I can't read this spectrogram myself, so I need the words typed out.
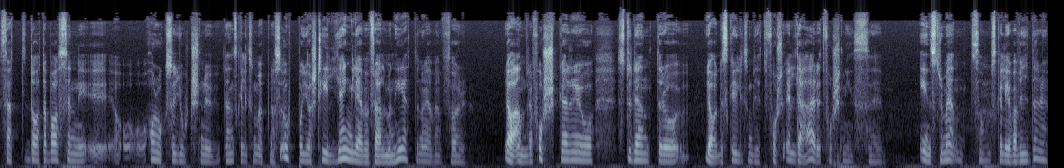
Så att databasen är, eh, har också gjorts nu. Den ska liksom öppnas upp och görs tillgänglig även för allmänheten och även för ja, andra forskare och studenter. Och, ja, det, ska liksom bli ett eller det är ett forskningsinstrument som ska leva vidare.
